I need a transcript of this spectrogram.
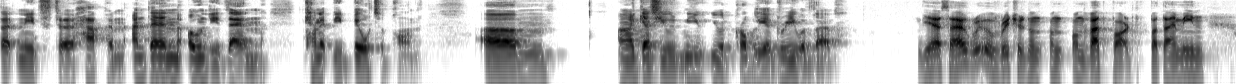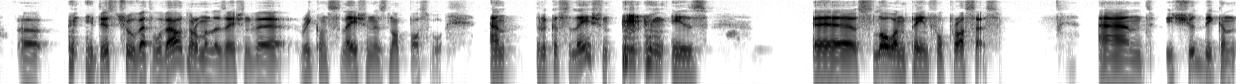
that needs to happen, and then only then can it be built upon. Um, I guess you, you you would probably agree with that. Yes, I agree with Richard on, on, on that part, but I mean. Uh, it is true that without normalization, the reconciliation is not possible. And reconciliation is a slow and painful process. And it should be con-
